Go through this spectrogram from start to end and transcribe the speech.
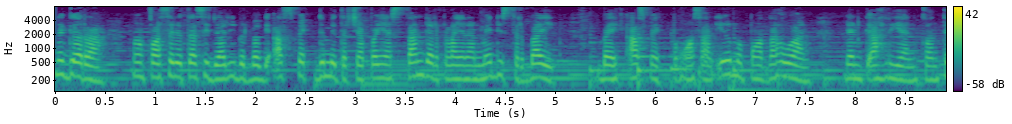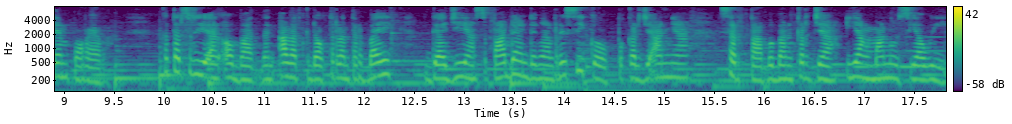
Negara memfasilitasi dari berbagai aspek demi tercapainya standar pelayanan medis terbaik, baik aspek penguasaan ilmu pengetahuan dan keahlian kontemporer ketersediaan obat dan alat kedokteran terbaik, gaji yang sepadan dengan risiko pekerjaannya, serta beban kerja yang manusiawi.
